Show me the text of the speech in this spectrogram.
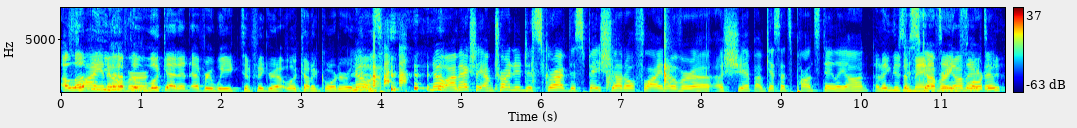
I love that flying you have to look at it every week to figure out what kind of quarter it is. no, no, I'm actually I'm trying to describe the space shuttle flying over a, a ship. I guess that's Ponce de Leon. I think there's a manatee on Florida. there too.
